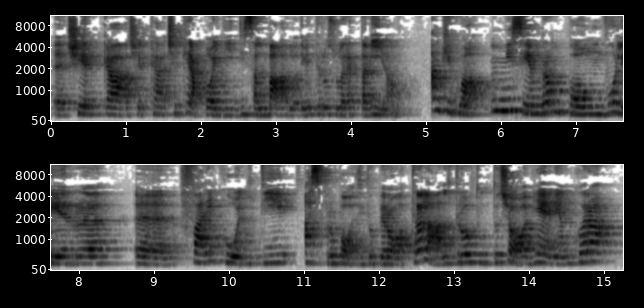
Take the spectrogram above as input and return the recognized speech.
eh, cerca, cerca, cercherà poi di, di salvarlo, di metterlo sulla retta via. Anche qua mi sembra un po' un voler eh, fare i colti a sproposito, però tra l'altro tutto ciò viene ancora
